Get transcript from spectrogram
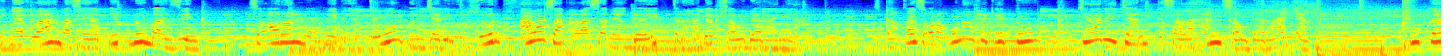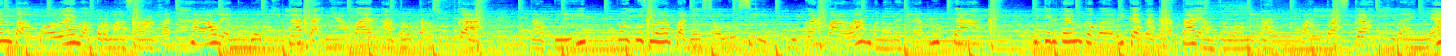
Ingatlah nasihat Ibnu Mazin seorang mukmin itu mencari uzur alasan-alasan yang baik terhadap saudaranya. Sedangkan seorang munafik itu mencari-cari kesalahan saudaranya. Bukan tak boleh mempermasalahkan hal yang membuat kita tak nyaman atau tak suka, tapi fokuslah pada solusi, bukan malah menorehkan luka. Pikirkan kembali kata-kata yang terlontar. Pantaskah kiranya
